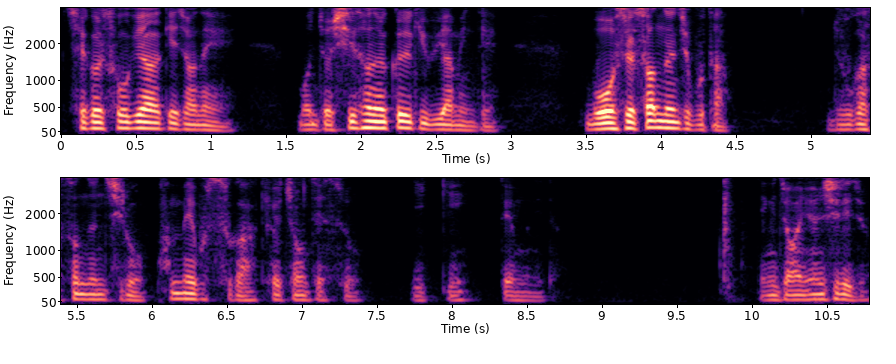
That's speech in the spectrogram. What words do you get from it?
책을 소개하기 전에 먼저 시선을 끌기 위함인데 무엇을 썼는지 보다 누가 썼는지로 판매 부수가 결정될 수 있기 때문이다. 냉정한 현실이죠.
